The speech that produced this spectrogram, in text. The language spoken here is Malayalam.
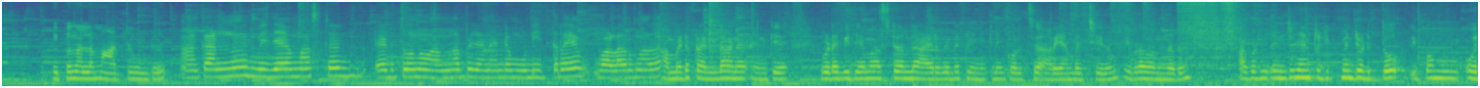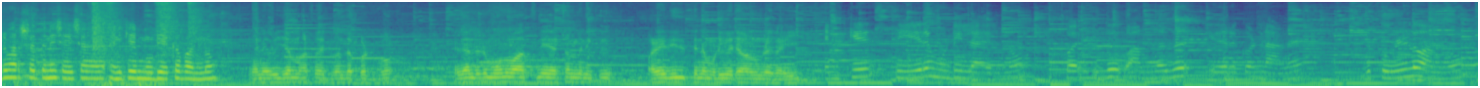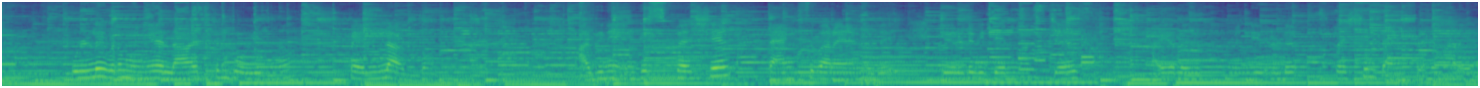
ഇപ്പം നല്ല മാറ്റമുണ്ട്. ആ, കണ്ണൂർ വിജയ മാസ്റ്റർ എടുത്തുനിന്ന് വന്നപ്പോഴാണ് എന്റെ മുടി ഇത്രയും വളർന്നത്. അമ്മയുടെ ഫ്രണ്ടാണ് എനിക്ക് ഇവിടെ വിജയ മാസ്റ്ററിന്റെ ആയുർവേദ ക്ലിനിക്കിനെ കുറിച്ച് അറിയാൻ പറ്റിയതും ഇവിടെ വന്നതും. അവിടെ എന്റെ ഞാൻ ട്രീറ്റ്മെന്റ് എടുത്തു. ഇപ്പം ഒരു വർഷത്തിന് ശേഷം എനിക്ക് മുടിയൊക്കെ വന്നു. അങ്ങനെ വിജയ മാസ്റ്ററുമായി ബന്ധപ്പെട്ടപ്പോൾ ഏതാണ്ട് ഒരു മൂന്ന് മാസത്തിന് ശേഷം എനിക്ക് പഴയ രീതിയിൽ തന്നെ മുടി വരാനുള്ള കഴിയും എനിക്ക് തീരെ മുടിയില്ലായിരുന്നു. അപ്പോൾ ഇത് വന്നത് ഇവരെ കൊണ്ടാണ്. ഇത് ഫുള്ള് വന്നു. ഫുള്ള് ഇവിടെ മുന്നേ എല്ലായിടത്തും പോയിരുന്നു. ഇപ്പം എല്ലായിടത്തും. അതിന് എനിക്ക് സ്പെഷ്യൽ താങ്ക്സ് പറയാനുള്ളത് ഇവരുടെ വിജയൻ മാസ്റ്റേഴ്സ് ഹയർ ഇവരുടെ സ്പെഷ്യൽ താങ്ക്സ് എന്ന് പറയാം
